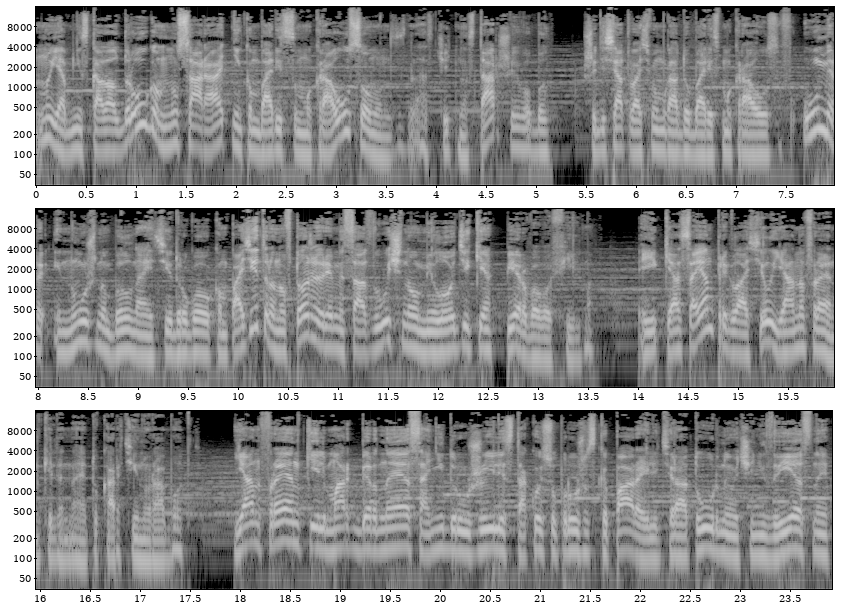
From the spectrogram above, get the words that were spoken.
ну, я бы не сказал другом, ну, соратником Борисом Макроусовым, он значительно старше его был. В 1968 году Борис Макроусов умер, и нужно было найти другого композитора, но в то же время созвучного мелодике первого фильма. И Киасаян пригласил Яна Френкеля на эту картину работать. Ян Френкель, Марк Бернес, они дружили с такой супружеской парой, литературной, очень известной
